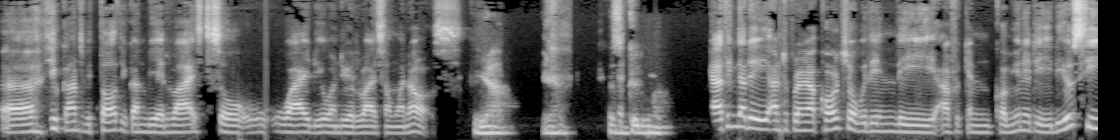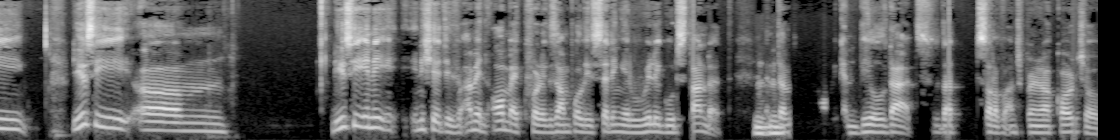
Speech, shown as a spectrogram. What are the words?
Uh, you can't be taught, you can't be advised. So why do you want to advise someone else? Yeah, yeah. That's a good one. I think that the entrepreneurial culture within the African community. Do you see? Do you see? Um, do you see any initiative? I mean, OMEC, for example, is setting a really good standard mm-hmm. in terms of how we can build that that sort of entrepreneurial culture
